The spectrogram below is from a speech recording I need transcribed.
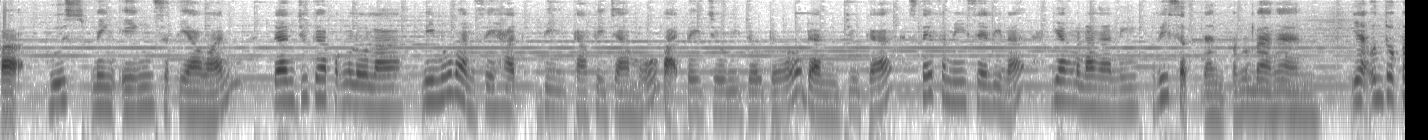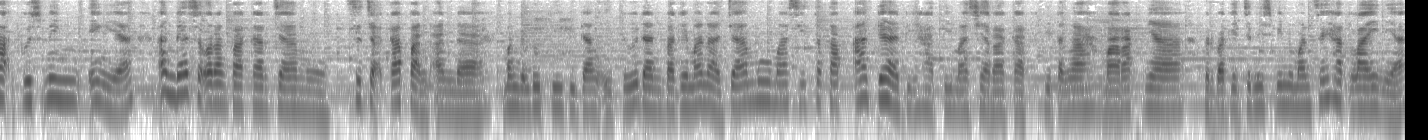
Pak Gus Ming Ing Setiawan, dan juga pengelola minuman sehat di Cafe Jamu, Pak Tejo Widodo, dan juga Stephanie Selina yang menangani riset dan pengembangan. Ya, untuk Pak Gusming Ing ya, Anda seorang pakar jamu. Sejak kapan Anda menggeluti bidang itu dan bagaimana jamu masih tetap ada di hati masyarakat di tengah maraknya berbagai jenis minuman sehat lain ya.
